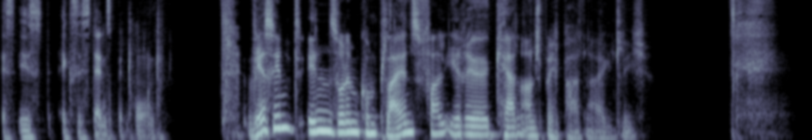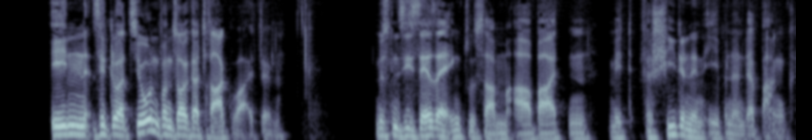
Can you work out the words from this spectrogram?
es ist existenzbedrohend. Wer sind in so einem Compliance-Fall Ihre Kernansprechpartner eigentlich? In Situationen von solcher Tragweite müssen Sie sehr, sehr eng zusammenarbeiten mit verschiedenen Ebenen der Bank.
